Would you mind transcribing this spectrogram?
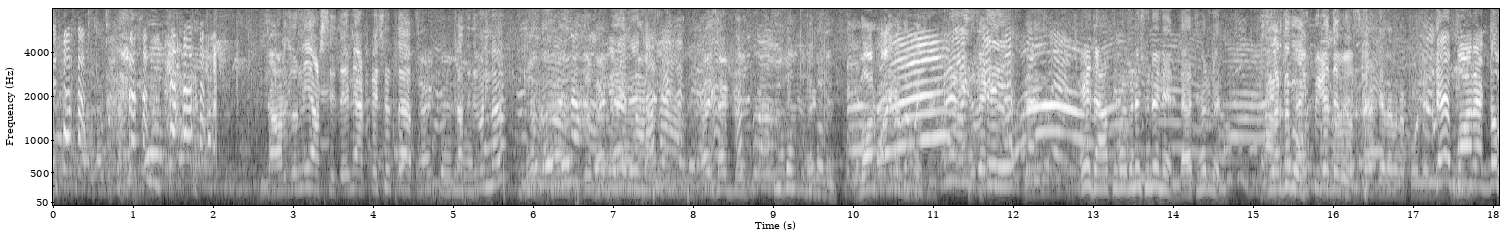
যাওয়ার জন্যই আসছি তাই নিয়ে আটকাইছেন তা? রাতে দিবেন না? বর পাই ব্যথা পাইছে। এই দাঁড়াতে পারবেন না শুনে নেন। দাঁড়াতে পারবেন? দেবো? পিড়ে দেবে। বর একদম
